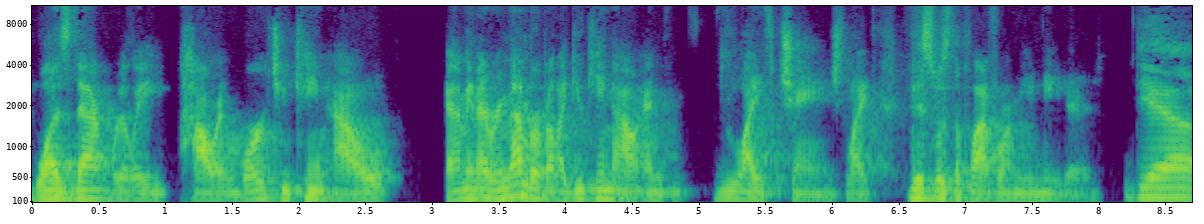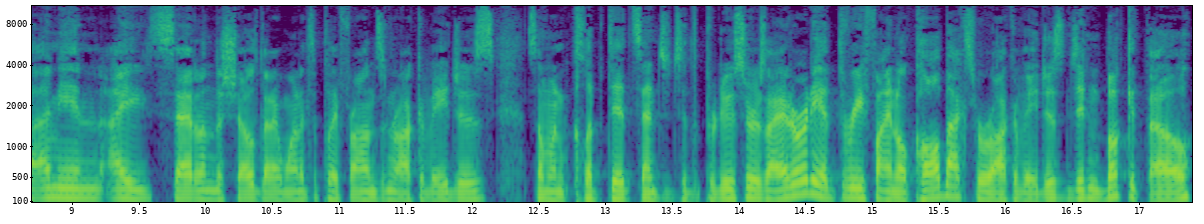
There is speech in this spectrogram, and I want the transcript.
was that really how it worked? You came out, and I mean, I remember, but like you came out and life changed. Like this was the platform you needed. Yeah, I mean, I said on the show that I wanted to play Franz in Rock of Ages. Someone clipped it, sent it to the producers. I had already had three final callbacks for Rock of Ages, didn't book it though.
